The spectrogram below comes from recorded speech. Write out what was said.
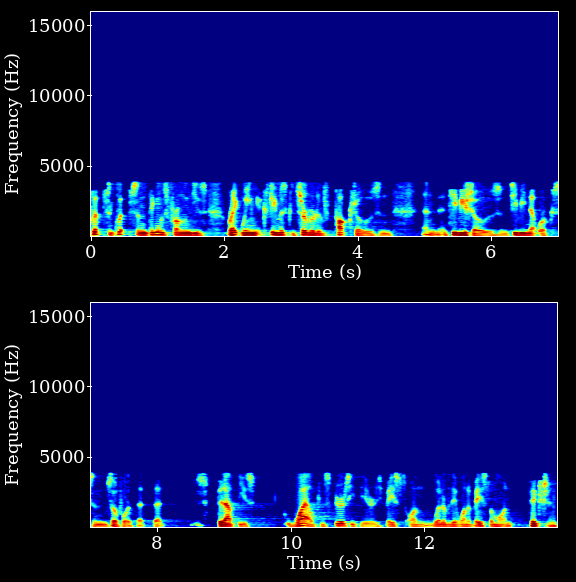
clips and clips and things from these right-wing extremist conservative talk shows and, and, and TV shows and TV networks and so forth that, that spit out these wild conspiracy theories based on whatever they want to base them on, fiction,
